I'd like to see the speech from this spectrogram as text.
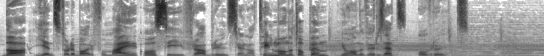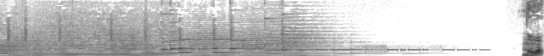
Da gjenstår det bare for meg å si fra brunstjerna til månetoppen, Johanne Furuseth, over og ut. Nå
